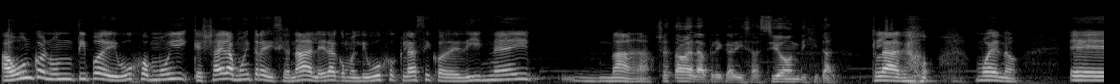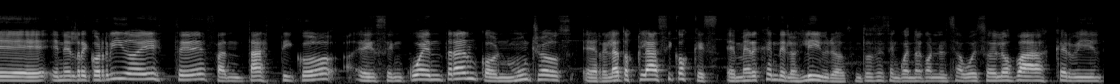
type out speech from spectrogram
aún con un tipo de dibujo muy, que ya era muy tradicional, era como el dibujo clásico de Disney, nada. Ya estaba la precarización digital. Claro, bueno, eh, en el recorrido este fantástico eh, se encuentran con muchos eh, relatos clásicos que emergen de los libros. Entonces se encuentran con el sabueso de los Baskerville,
